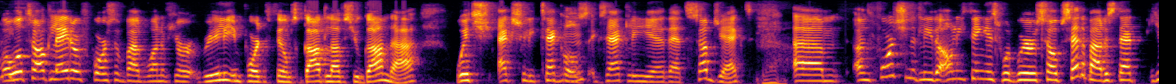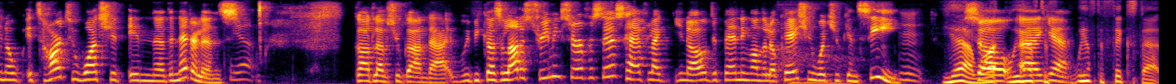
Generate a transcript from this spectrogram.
Well, we'll talk later, of course, about one of your really important films, God Loves Uganda, which actually tackles exactly uh, that subject. Um, unfortunately, the only thing is what we're so upset about is that you know it's hard to watch it in uh, the Netherlands. Yeah. God Loves Uganda, We- because a lot of streaming services have like you know depending on the location what you can see. Yeah, So, wha- we have uh, to yeah. we have to fix that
